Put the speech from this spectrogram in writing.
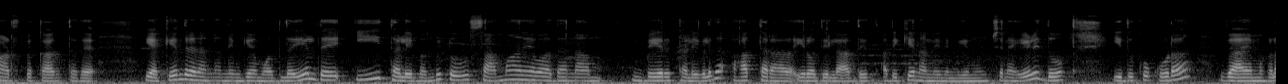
ಮಾಡಿಸ್ಬೇಕಾಗ್ತದೆ. ಯಾಕೆಂದರೆ ನಾನು ನಿಮಗೆ ಮೊದಲೇ ಹೇಳಿದೆ, ಈ ತಳಿ ಬಂದುಬಿಟ್ಟು ಸಾಮಾನ್ಯವಾದ ನಮ್ಮ ಬೇರೆ ತಳಿಗಳಿದೆ ಆ ಥರ ಇರೋದಿಲ್ಲ. ಅದೇ, ಅದಕ್ಕೆ ನಾನು ನಿಮಗೆ ಮುಂಚೆನೇ ಹೇಳಿದ್ದು, ಇದಕ್ಕೂ ಕೂಡ ವ್ಯಾಯಾಮಗಳ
